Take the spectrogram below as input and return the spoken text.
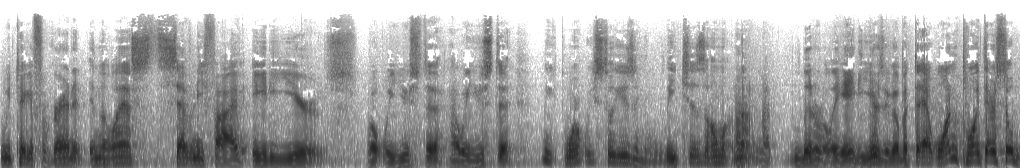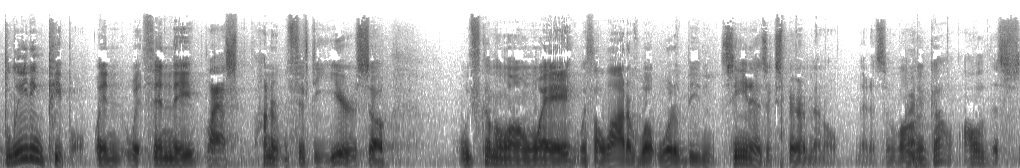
we take it for granted in the last 75, 80 years. What we used to, how we used to, we, weren't we still using leeches? Almost, not, not literally 80 years ago, but at one point they were still bleeding people in, within the last 150 years. So we've come a long way with a lot of what would have been seen as experimental medicine long Right. ago. All of this,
